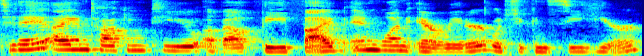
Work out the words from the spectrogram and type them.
Today I am talking to you about the 5-in-1 aerator, which you can see here.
